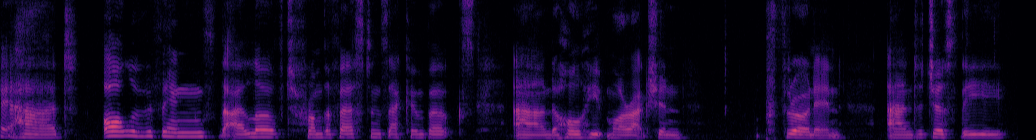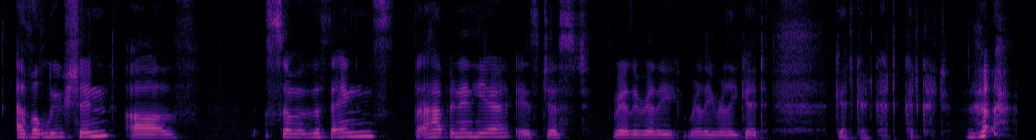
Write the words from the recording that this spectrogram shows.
It had all of the things that I loved from the first and second books and a whole heap more action thrown in and just the evolution of some of the things that happen in here is just really, really, really, really good. Good, good, good, good, good.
